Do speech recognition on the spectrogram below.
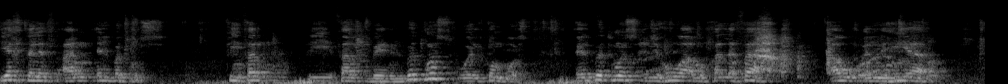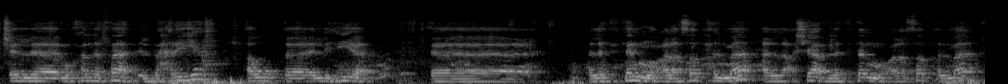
يختلف عن ال peat moss في فرق في فرق بين البتموس والكومبوست. البتموس اللي هو مخلفات أو اللي هي المخلفات البحرية أو آه، اللي هي آه، التي تنمو على سطح الماء الأعشاب التي تنمو على سطح الماء.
